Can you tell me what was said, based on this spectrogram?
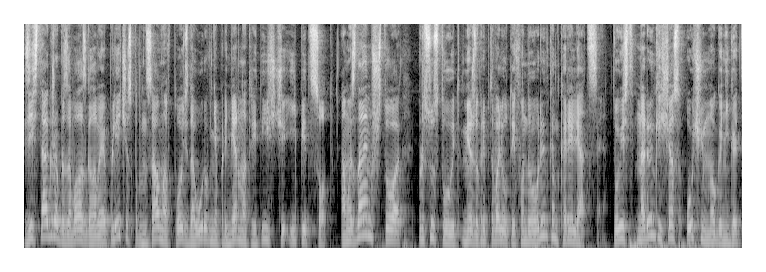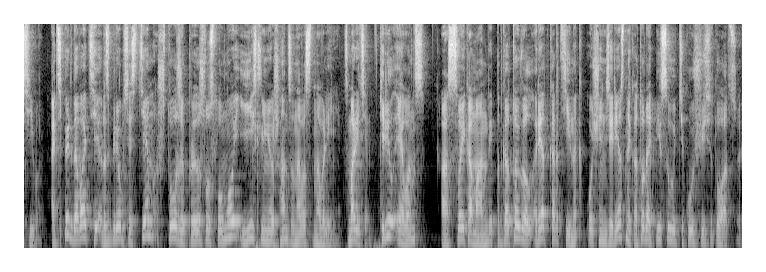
Здесь также образовалась головая плечи с потенциалом вплоть до уровня примерно 3500. А мы знаем, что присутствует между криптовалютой и фондовым рынком корреляция. То есть на рынке сейчас очень много негатива. А теперь давайте разберемся с тем, что же произошло с Луной и есть ли у нее шансы на восстановление. Смотрите, Кирилл Эванс а, своей командой подготовил ряд картинок, очень интересных, которые описывают текущую ситуацию,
